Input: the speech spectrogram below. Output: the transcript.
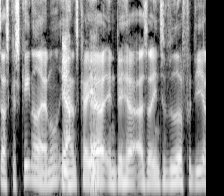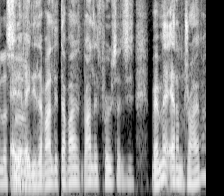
der skal ske noget andet ja. Ja. i hans karriere, ja. end det her, altså indtil videre, fordi ellers Er det så... rigtigt? Der var lidt, der var, var lidt følelser. det. Hvad med Adam Driver?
